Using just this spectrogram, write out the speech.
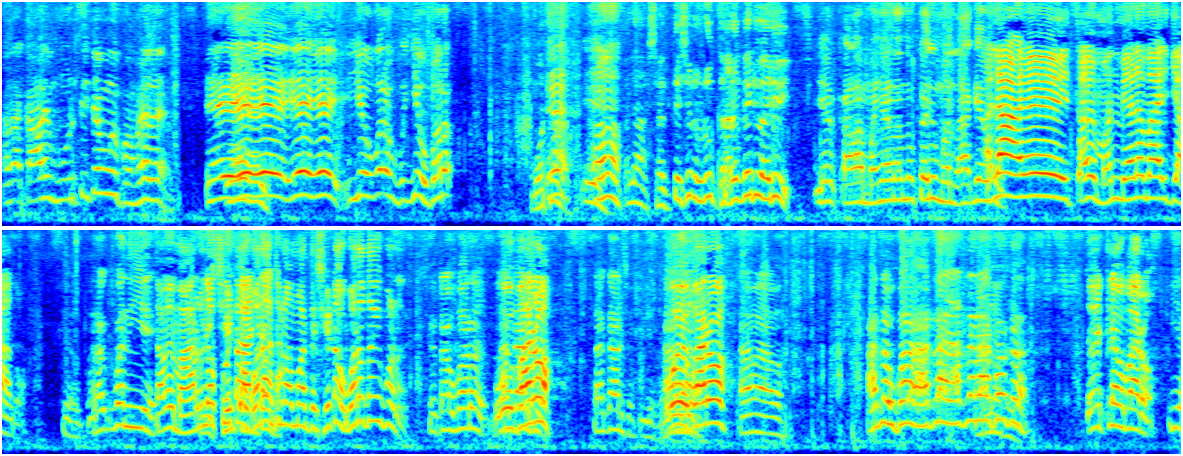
અલા કાળી મૂર્તિ છે હું ભમે છે એ એ એ એ ઈ ઊભો ઈ ઊભો રહો. મોથી એ, હા. અલા શક્તિ શું રૂપ કર્યું હારી એ કાળા મજાણાનું કર્યું મને લાગે અલા એ તમે મન મેળે મારી ગયા તો ફરક પણ ઈ તમે મારું ના શેટા ખૂટ ઊભા થોડા મારતે શેટા ઊભા તમે પણ સેટા ઊભા રહો. ઓય ઊભા રહો. લગાડશો. ઓય ઊભા રહો આવો, આવો. આટલા ઊભા આટલા આટલા રાખો કે તો એટલે ઊભા રહો ઈ.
